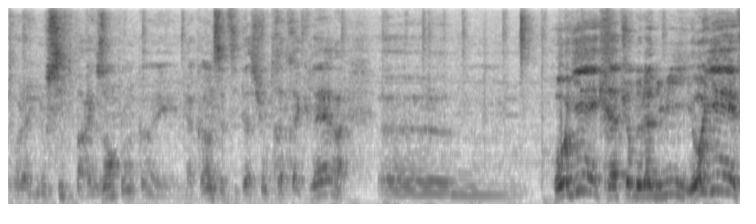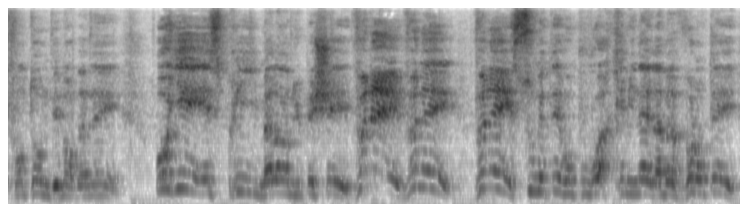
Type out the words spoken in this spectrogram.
Voilà, il nous cite par exemple, hein, il a quand même cette citation très très claire, Oyez, créatures de la nuit, oyez, fantômes des morts damnés, oyez, esprit malin du péché, venez, venez, venez, soumettez vos pouvoirs criminels à ma volonté,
